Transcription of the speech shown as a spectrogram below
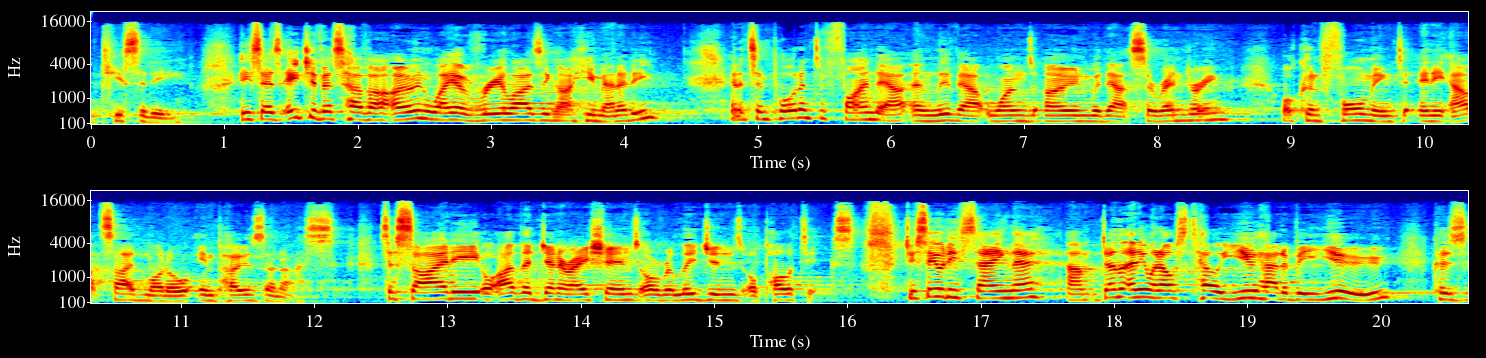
authenticity. He says each of us have our own way of realizing our humanity, and it's important to find out and live out one's own without surrendering or conforming to any outside model imposed on us. Society or other generations or religions or politics. Do you see what he's saying there? Um, don't let anyone else tell you how to be you because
